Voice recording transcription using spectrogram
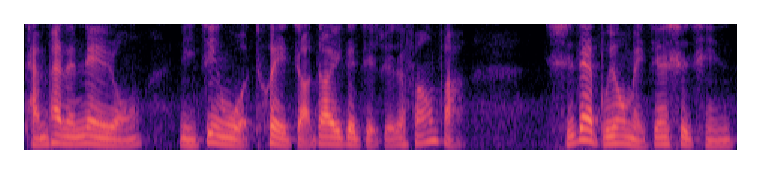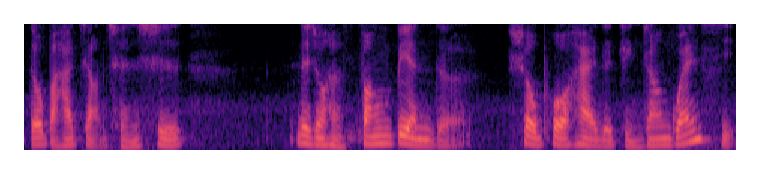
谈判的内容，你进我退，找到一个解决的方法。实在不用每件事情都把它讲成是。那种很方便的受迫害的紧张关系，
